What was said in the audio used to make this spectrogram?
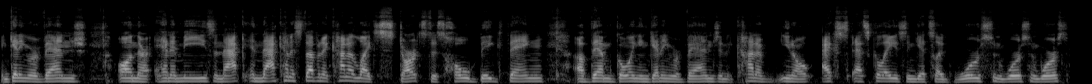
and getting revenge on their enemies and that and that kind of stuff and it kind of like starts this whole big thing of them going and getting revenge and it kind of, you know, ex- escalates and gets like worse and worse and worse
